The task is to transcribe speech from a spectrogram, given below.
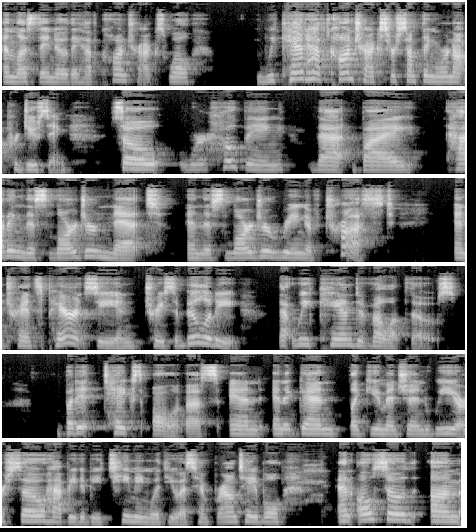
unless they know they have contracts. Well we can't have contracts for something we're not producing. So we're hoping that by having this larger net and this larger ring of trust and transparency and traceability that we can develop those. But it takes all of us. And and again like you mentioned we are so happy to be teaming with us hemp roundtable and also um,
